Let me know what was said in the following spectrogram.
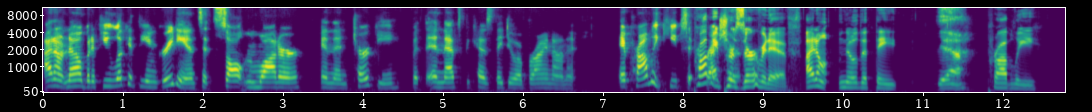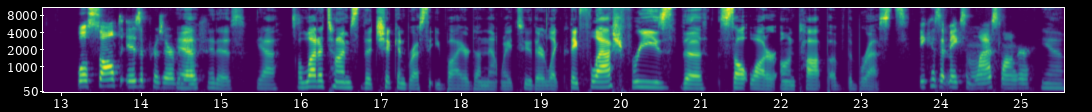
I don't know, but if you look at the ingredients, it's salt and water and then turkey, but and that's because they do a brine on it. It probably keeps it probably fresher. preservative. I don't know that they yeah probably. Well, salt is a Yeah, preservative. it is. Yeah, a lot of times the chicken breasts that you buy are done that way too. They're like they flash freeze the salt water on top of the breasts. because it makes them last longer. Yeah,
